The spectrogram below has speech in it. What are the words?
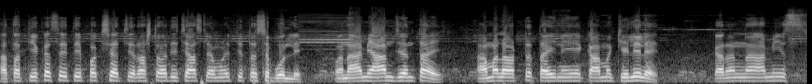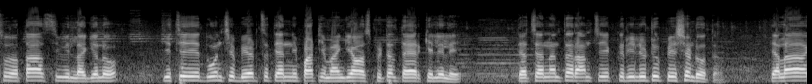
आता ते कसं आहे ते पक्षाचे राष्ट्रवादीचे असल्यामुळे ते तसे बोलले. पण आम्ही आम जनता आहे. आम्हाला वाटतं ताईने हे कामं केलेले आहेत. कारण आम्ही स्वतः सिव्हिलला गेलो. तिथे दोनशे बेडचं त्यांनी पाठीमागे हॉस्पिटल तयार केलेलं. आहे त्याच्यानंतर आमचं एक रिलेटिव्ह पेशंट होतं. त्याला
